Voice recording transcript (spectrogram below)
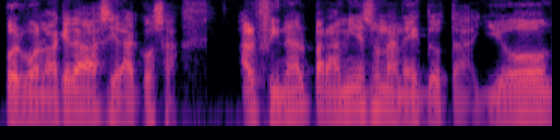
pues bueno, ha quedado así la cosa. Al final, para mí es una anécdota. Yo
